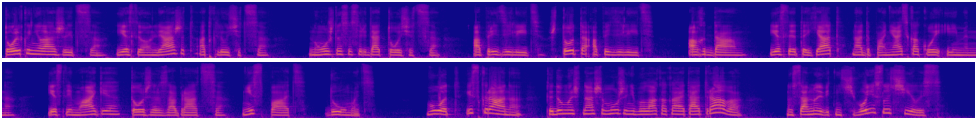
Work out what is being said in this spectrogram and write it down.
Только не ложиться. Если он ляжет, отключится. Нужно сосредоточиться, определить, что-то определить. Ах, да. Если это яд, надо понять, какой именно. Если магия, тоже разобраться. Не спать, думать. Вот, из крана. Ты думаешь, в нашем ужине была какая-то отрава? Но со мной ведь ничего не случилось.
